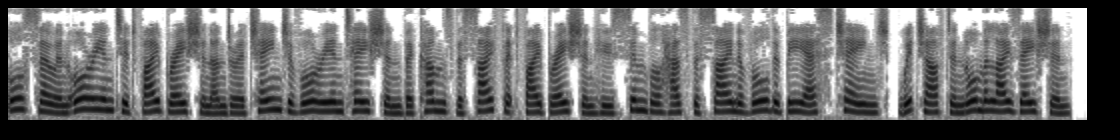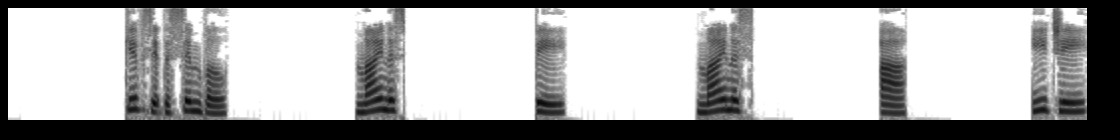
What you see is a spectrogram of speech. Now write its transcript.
Also an oriented fibration under a change of orientation becomes the Seifert fibration whose symbol has the sign of all the BS change, which after normalization gives it the symbol minus b minus r e.g.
